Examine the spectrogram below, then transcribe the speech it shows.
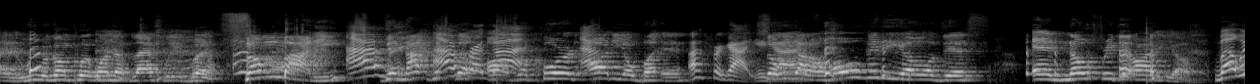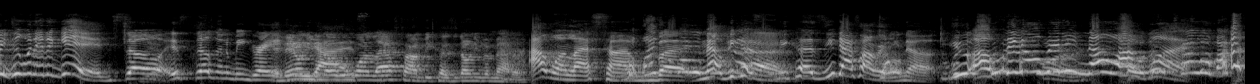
And we were gonna put one up last week, but somebody I- did not hit I the uh, record I- audio button. I forgot you So we got a whole video of this and no freaking audio. But we're doing it again, so Yeah. it's still gonna be great. And they don't even know who won last time because it don't even matter. I won last time, why but no, because that? because you guys already Don't- know. You oh, they already know I Oh, don't won. tell 'em I-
